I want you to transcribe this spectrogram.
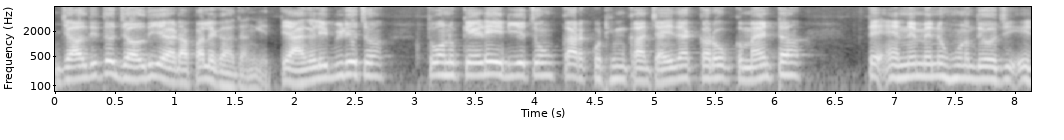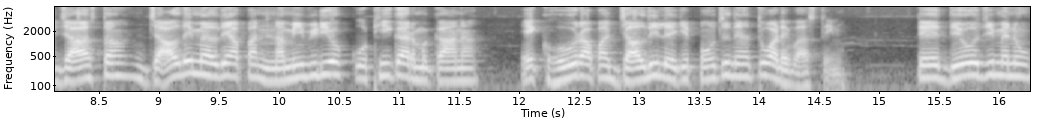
ਜਲਦੀ ਤੋਂ ਜਲਦੀ ਐਡ ਆਪਾਂ ਲਗਾ ਦਾਂਗੇ। ਤੇ ਅਗਲੀ ਵੀਡੀਓ 'ਚ ਤੁਹਾਨੂੰ ਕਿਹੜੇ ਏਰੀਆ 'ਚੋਂ ਘਰ ਕੋਠੀ ਮਕਾਨ ਚਾਹੀਦਾ ਕਰੋ ਕਮੈਂਟ ਤੇ ਐਨੇ ਮੈਨੂੰ ਹੁਣ ਦਿਓ ਜੀ ਇਜਾਜ਼ਤ। ਜਲਦੀ ਮਿਲਦੇ ਹਾਂ ਆਪਾਂ ਨਵੀਂ ਵੀਡੀਓ ਕੋਠੀ ਘਰ ਮਕਾਨ। ਇੱਕ ਹੋਰ ਆਪਾਂ ਜਲਦੀ ਲੈ ਕੇ ਪਹੁੰਚਦੇ ਹਾਂ ਤੁਹਾਡੇ ਵਾਸਤੇ। ਤੇ ਦਿਓ ਜੀ ਮੈਨੂੰ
